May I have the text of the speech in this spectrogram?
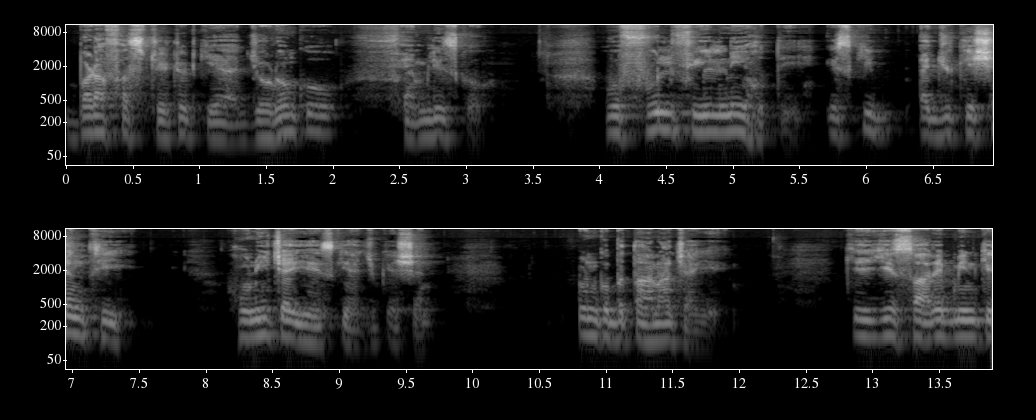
बड़ा फर्स्ट्रेटेड किया है जोड़ों को फैमिलीज़ को। वो फुल फील नहीं होती। इसकी एजुकेशन थी होनी चाहिए इसकी एजुकेशन। उनको बताना चाहिए कि ये सारे मीन के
